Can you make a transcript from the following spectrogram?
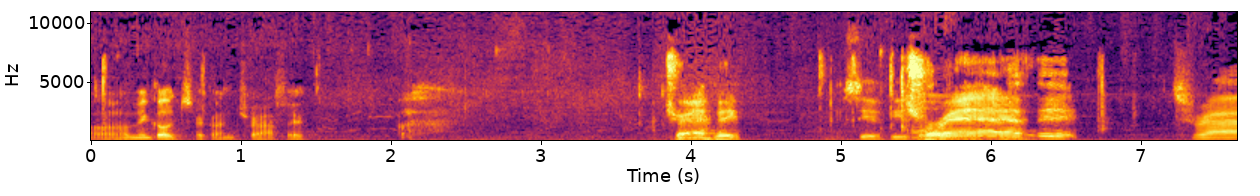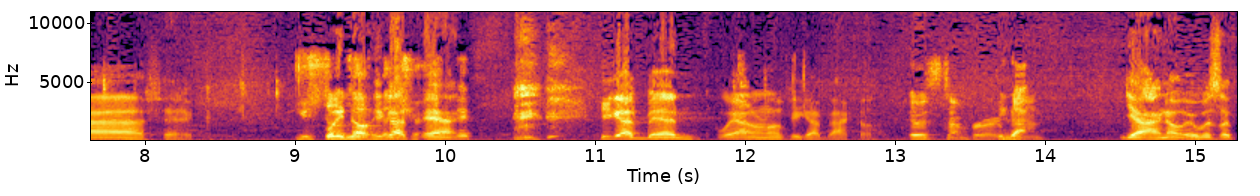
Oh, let me go check on traffic. Traffic? See if he's Traffic? Traffic. You still Wait, no, he got traffic? banned. he got banned. Wait, I don't know if he got back though. It was temporary, You got- Yeah, I know. It was like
